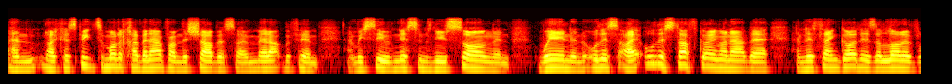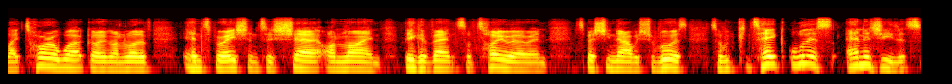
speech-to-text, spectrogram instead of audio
and like I speak to Mordechai Ben Avram this Shabbos, I met up with him, and we see with Nissim's new song and Win and all this, I, all this stuff going on out there. And thank God, there's a lot of like Torah work going on, a lot of inspiration to share online, big events of Torah, and especially now with Shavuos. So we can take all this energy that's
